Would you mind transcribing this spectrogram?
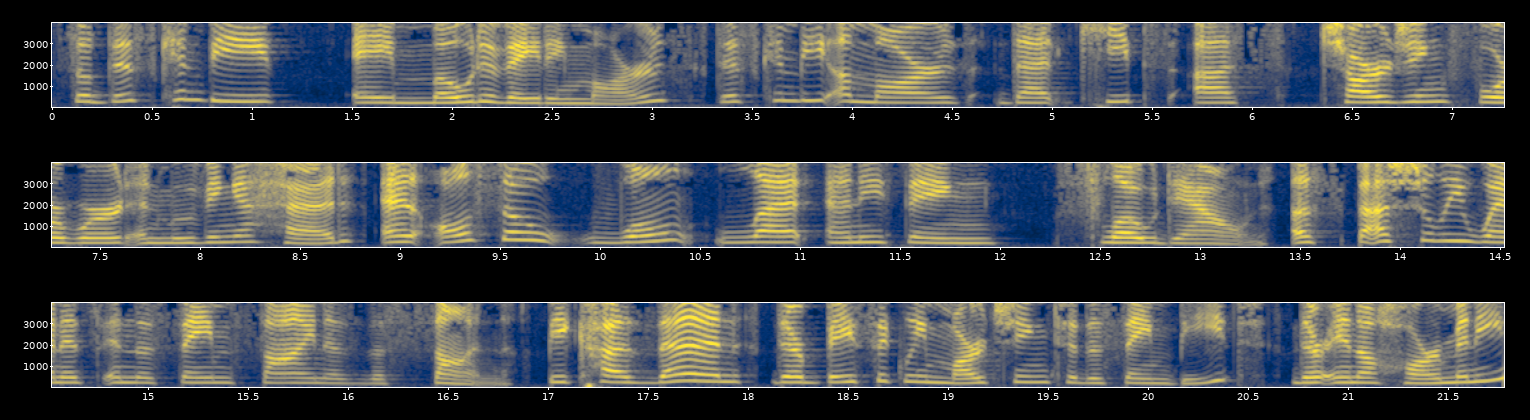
So this can be a motivating Mars. This can be a Mars that keeps us charging forward and moving ahead and also won't let anything slow down, especially when it's in the same sign as the sun, because then they're basically marching to the same beat. They're in a harmony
